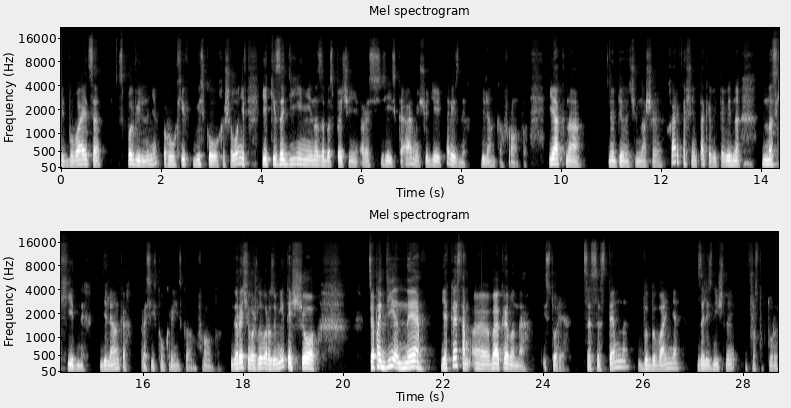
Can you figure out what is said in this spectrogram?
відбувається сповільнення рухів військових ешелонів, які задіяні на забезпеченні російської армії, що діють на різних ділянках фронту, як на півночі нашої Харківщини, так і відповідно на східних ділянках російсько-українського фронту. І, до речі, важливо розуміти, що ця подія не якась там е, виокремлена історія, це системне вибивання залізничної інфраструктури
